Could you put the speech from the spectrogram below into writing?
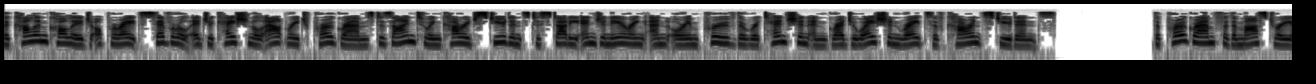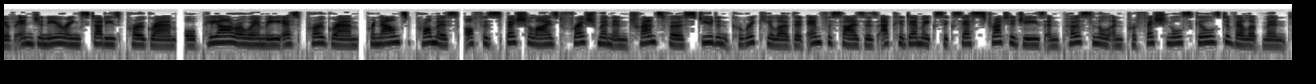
The Cullen College operates several educational outreach programs designed to encourage students to study engineering and or improve the retention and graduation rates of current students. The Program for the Mastery of Engineering Studies program, or PROMES program pronounced PROMIS offers specialized freshman and transfer student curricula that emphasizes academic success strategies and personal and professional skills development.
